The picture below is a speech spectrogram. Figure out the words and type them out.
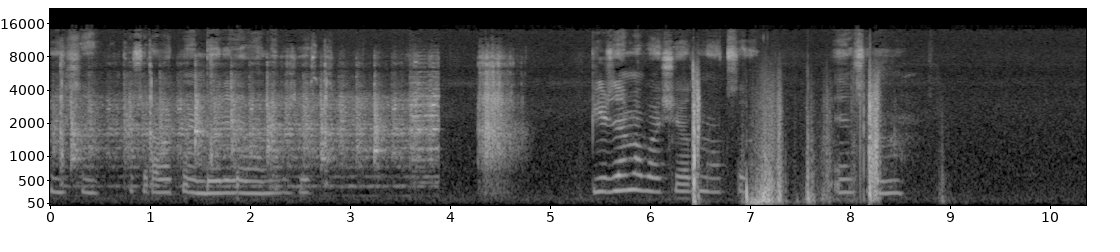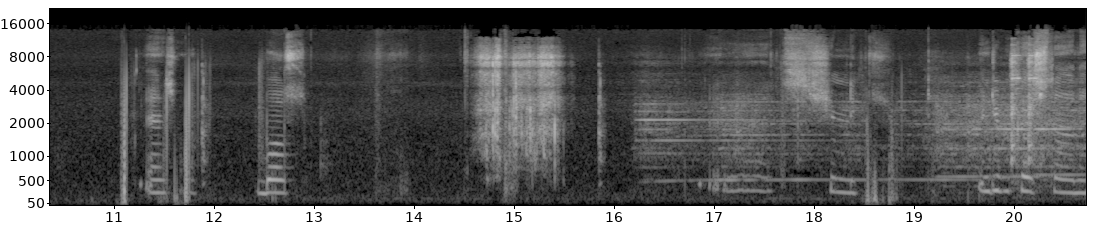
Neyse kusura bakmayın böyle devam edeceğiz. Birden mi başlayalım yoksa en son? En son. Boss. Evet, şimdi önce birkaç tane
